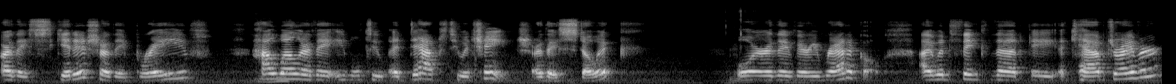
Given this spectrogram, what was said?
Are they skittish? Are they brave? How mm-hmm. well are they able to adapt to a change? Are they stoic? Or are they very radical? I would think that a, a cab driver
